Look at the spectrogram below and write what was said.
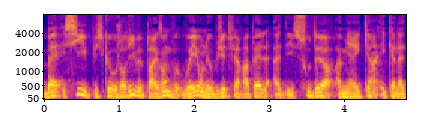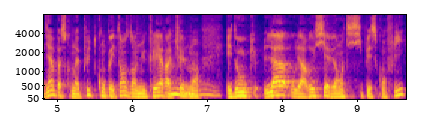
Ben si, puisque aujourd'hui, par exemple, vous voyez, on est obligé de faire appel à des soudeurs américains et canadiens parce qu'on n'a plus de compétences dans le nucléaire actuellement. Mmh, mmh, mmh. Et donc là où la Russie avait anticipé ce conflit,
